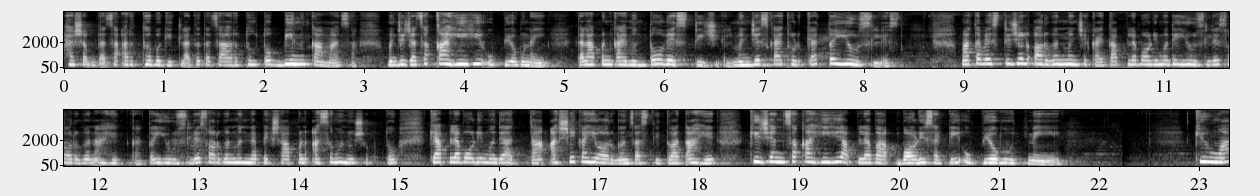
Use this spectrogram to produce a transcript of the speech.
ह्या शब्दाचा अर्थ बघितला तर त्याचा अर्थ होतो बिनकामाचा. म्हणजे ज्याचा काहीही उपयोग नाही. त्याला आपण काय म्हणतो? वेस्टिजियल म्हणजेच काय? थोडक्यात तर युजलेस मग आता वेस्टिजियल ऑर्गन म्हणजे काय? तर आपल्या बॉडीमध्ये युजलेस ऑर्गन आहेत का? तर युजलेस ऑर्गन म्हणण्यापेक्षा आपण असं म्हणू शकतो की आपल्या बॉडीमध्ये आत्ता असे काही ऑर्गन्स अस्तित्वात आहेत की ज्यांचा काहीही आपल्या बा बॉडीसाठी उपयोग होत नाही आहे किंवा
